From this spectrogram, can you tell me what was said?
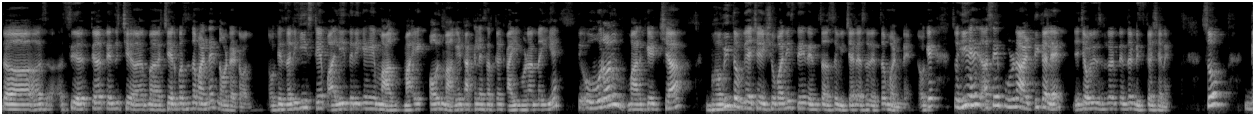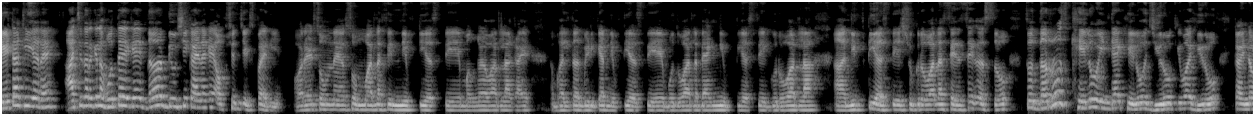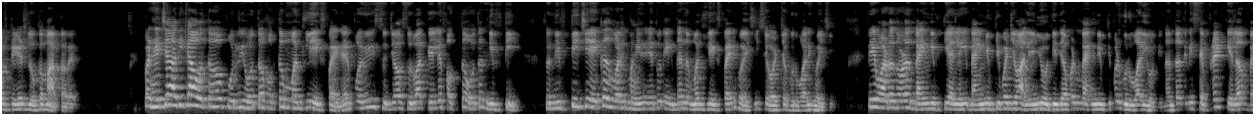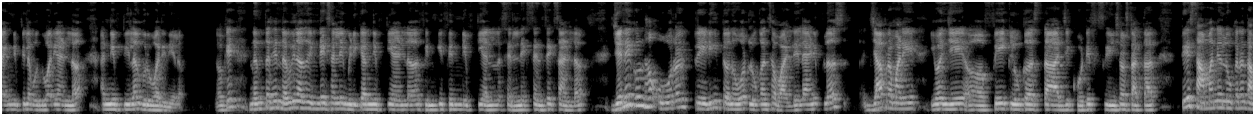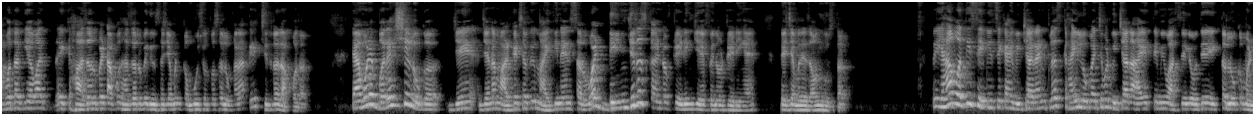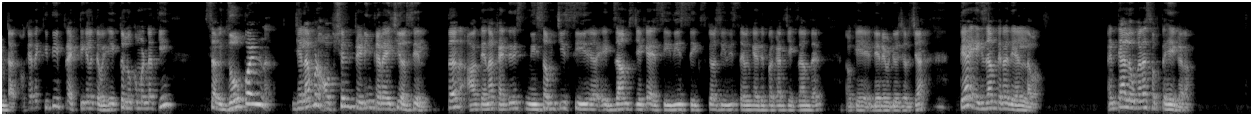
त्यांचं चेअरपर्सनचं uh, म्हणणं आहे नॉट ॲट ऑल ओके जरी ही स्टेप आली तरी हे माग मा- एक पाऊल मागे टाकल्यासारखं काही होणार नाहीये. ते ओव्हरऑल मार्केटच्या भवितव्याच्या हिशोबानेच ते त्यांचं असं विचार आहे असं त्यांचं म्हणणं आहे. ओके सो ही हे असे पूर्ण आर्टिकल आहे ज्याच्यावर त्यांचं डिस्कशन आहे. सो डेटा क्लिअर आहे. आजच्या तारखेला होत आहे काय? दर दिवशी काही ना काही ऑप्शनची एक्सपायरी आहे. ऑरेट सोम सोमवारला फिन निफ्टी असते मंगळवारला काय? भलतं मिड कॅप निफ्टी असते बुधवारला बँक निफ्टी असते गुरुवारला निफ्टी असते शुक्रवारला सेन्सेक्स असतो. सो दररोज खेलो इंडिया खेलो झिरो किंवा हिरो काइंड ऑफ ट्रेड्स लोक मारतात आहेत. पण ह्याच्या आधी काय होतं? पूर्वी होतं फक्त मंथली एक्सपायरी आणि पूर्वी जेव्हा सुरुवात केलेली फक्त होतं निफ्टी. सो निफ्टीची एकच वर्ष महिन्यातून एकदा मंथली एक्सपायरी व्हायची शेवटच्या गुरुवारी व्हायची. ते वाढत वाढत बँक निफ्टी आली. बँक निफ्टी पण जेव्हा आलेली होती तेव्हा पण बँक निफ्टी पण गुरुवारी होती. नंतर त्यांनी सेपरेट केलं बँक निफ्टीला बुधवारी आणलं आणि निफ्टीला गुरुवारी नेलं. ओके नंतर हे नवीन अजून इंडेक्स आणले मिड कॅप निफ्टी आणलं फिनकी फिन निफ्टी आणलं सेन्सेक्स सेन्सेक्स आणलं. जेणेकरून हा ओव्हरऑल ट्रेडिंग टर्नओव्हर लोकांचा वाढलेला आहे आणि प्लस ज्याप्रमाणे इव्हन जे फेक लोक असतात जे खोटे स्क्रीनशॉट टाकतात ते सामान्य लोकांना दाखवतात की बाबा एक हजार रुपये टाकून हजार रुपये दिवसाचे आपण कमवू शकतो असं लोकांना ते चित्र दाखवतात. त्यामुळे बरेचसे लोक जे ज्यांना मार्केटच्या माहिती नाही सर्वात डेंजरस काइंड ऑफ ट्रेडिंग जी एफ एन ओ ट्रेडिंग आहे त्याच्यामध्ये जाऊन घुसतात. तर ह्यावरती सेबीचे काही विचार आहेत आणि प्लस काही लोकांचे पण विचार आहेत ते मी वाचलेले होते एक तर लोक म्हणतात ओके आता किती प्रॅक्टिकल आहे तेव्हा एक तर लोक म्हणतात की सर जो पण ज्याला पण ऑप्शन ट्रेडिंग करायची असेल तर त्यांना काहीतरी निसमची सी एक्झाम्स जे काय सिरीज सिक्स किंवा सिरीज सेव्हन काहीतरी प्रकारची एक्झाम्स आहेत ओके डेरिव्हेटिव्हच्या त्या एक्झाम त्यांना द्यायला लावा. आणि त्या लोकांनाच फक्त हे करा.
